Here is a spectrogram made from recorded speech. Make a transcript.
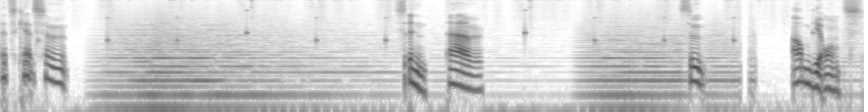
Let's get some some um some ambiance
